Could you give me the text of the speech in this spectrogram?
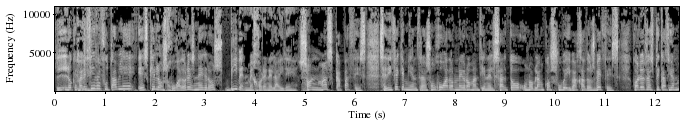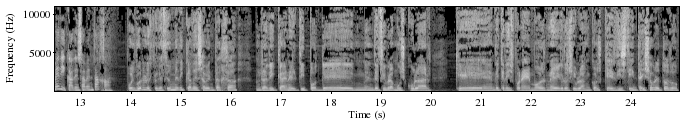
Lo que parece irrefutable es que los jugadores negros viven mejor en el aire, son más capaces. Se dice que mientras un jugador negro mantiene el salto, uno blanco sube y baja dos veces. ¿Cuál es la explicación médica de esa ventaja? Pues bueno, la explicación médica de esa ventaja radica en el tipo de, de fibra muscular que, de que disponemos, negros y blancos, que es distinta. Y sobre todo,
